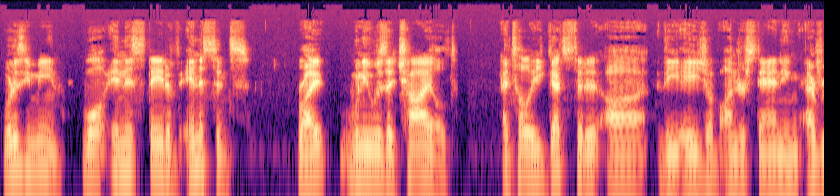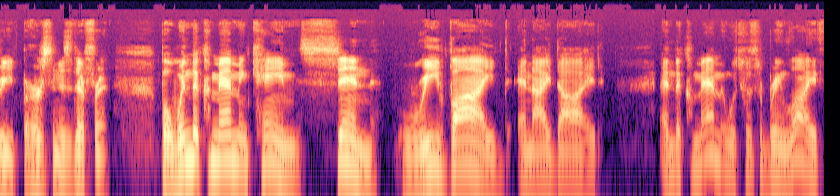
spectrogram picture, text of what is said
What does he mean? Well, in his state of innocence, right? When he was a child, until he gets to the uh, the age of understanding, every person is different. But when the commandment came, sin revived, and I died. And the commandment, which was to bring life,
